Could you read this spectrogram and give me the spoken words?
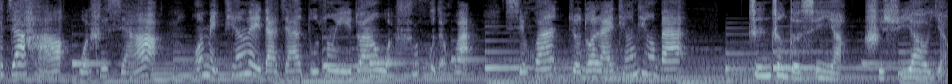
大家好，我是贤儿，我每天为大家读诵一段我师傅的话，喜欢就多来听听吧。真正的信仰是需要仰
